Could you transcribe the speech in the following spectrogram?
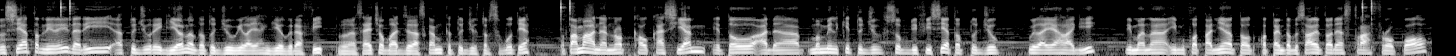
Rusia terdiri dari uh, tujuh region atau tujuh wilayah geografi. Nah, saya coba jelaskan ke tujuh tersebut ya. Pertama ada North Caucasian, itu ada memiliki tujuh subdivisi atau tujuh wilayah lagi, di mana ibu kotanya atau kota yang terbesar itu ada Stavropol.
